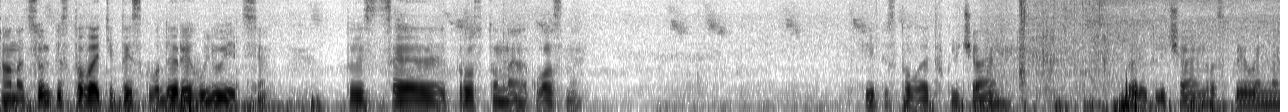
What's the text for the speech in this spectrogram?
А на цьому пістолеті тиск води регулюється. Тобто це просто мега класно. Такий пістолет включаємо. Переключаємо розпилення.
